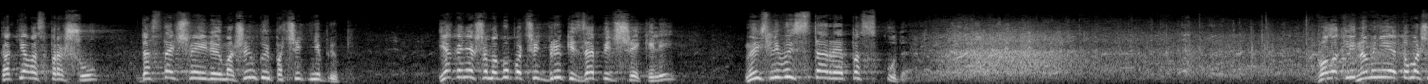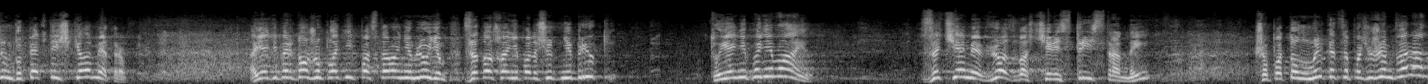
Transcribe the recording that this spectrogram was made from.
как я вас прошу достать швейную машинку и подшить мне брюки. Я, конечно, могу подшить брюки за 5 шекелей, но если вы старая паскуда, волокли на мне эту машинку 5000 километров, а я теперь должен платить посторонним людям за то, что они подошьют мне брюки, то я не понимаю, зачем я вез вас через три страны, чтобы потом мыкаться по чужим дворам?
